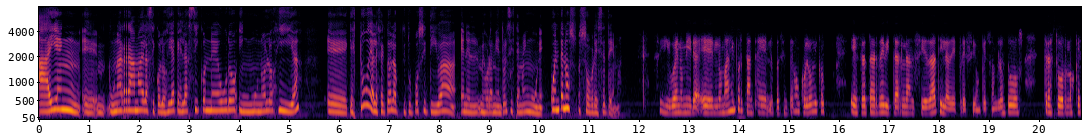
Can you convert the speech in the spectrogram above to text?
Hay en eh, una rama de la psicología que es la psiconeuroinmunología. Eh, que estudia el efecto de la actitud positiva en el mejoramiento del sistema inmune. Cuéntenos sobre ese tema. Sí, bueno, mira, eh, lo más importante en los pacientes oncológicos es tratar de evitar la ansiedad y la depresión, que son los dos trastornos que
